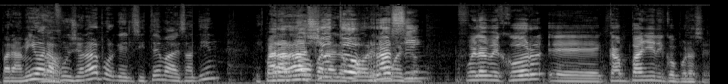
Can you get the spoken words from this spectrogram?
Para mí van No. a funcionar porque el sistema de Santín está Para Rayoto, Racing fue la mejor eh, campaña en incorporación.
